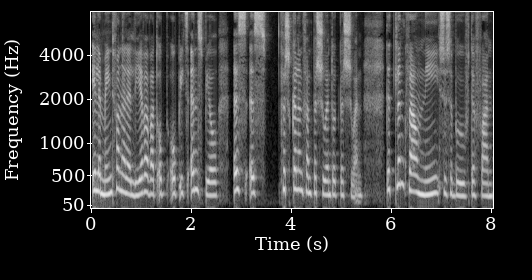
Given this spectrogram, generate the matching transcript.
element van hulle lewe wat op op iets inspel is is verskillend van persoon tot persoon. Dit klink wel nie soos 'n behoefte van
